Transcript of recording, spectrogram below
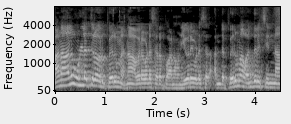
ஆனாலும் உள்ளத்தில் ஒரு பெருமை நான் அவரை விட சிறப்பானவன் இவரை விட சிற அந்த பெருமை வந்துருச்சுன்னா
